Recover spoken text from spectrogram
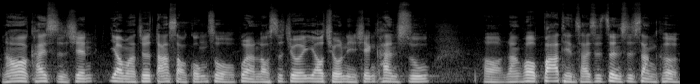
然后开始先要么就是打扫工作，不然老师就会要求你先看书，哦，然后八点才是正式上课，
